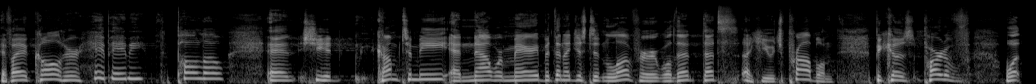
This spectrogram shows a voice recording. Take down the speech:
If I had called her, hey baby, Polo, and she had come to me and now we're married, but then I just didn't love her, well, that, that's a huge problem. Because part of what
